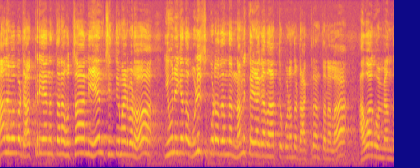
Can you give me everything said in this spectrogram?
ಆದ್ರೆ ಒಬ್ಬ ಡಾಕ್ಟ್ರ್ ಏನಂತಾನೆ ಉತ್ಸಾಹ, ನೀ ಏನು ಚಿಂತೆ ಮಾಡಬೇಡೋ ಇವನಿಗೆಂದ ಉಳಿಸ್ಕೊಡೋದಂದ ನನ್ನ ಕೈಯಾಗದ ಹತ್ತುಕೊಂಡಂದ ಡಾಕ್ಟ್ರ್ ಅಂತನಲ್ಲ, ಅವಾಗ ಒಮ್ಮೆ ಅಂದ,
